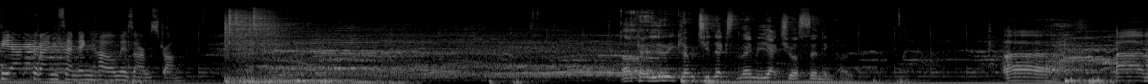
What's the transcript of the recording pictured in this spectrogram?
the act that I'm sending home is Armstrong. Okay, Louis, coming to you next. The name of the act you are sending home. Um,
